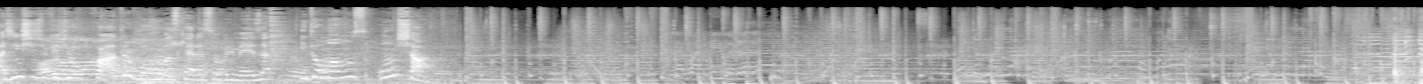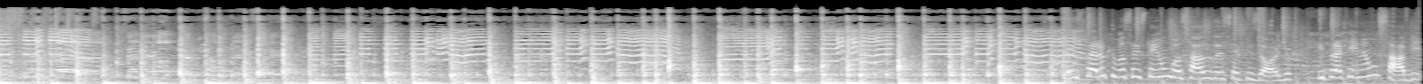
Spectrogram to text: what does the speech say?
A gente dividiu quatro bombas, que era sobremesa, e tomamos um chá. Gostado desse episódio e para quem não sabe,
